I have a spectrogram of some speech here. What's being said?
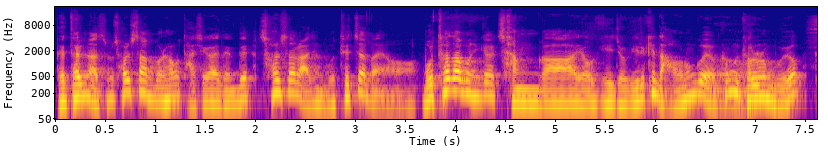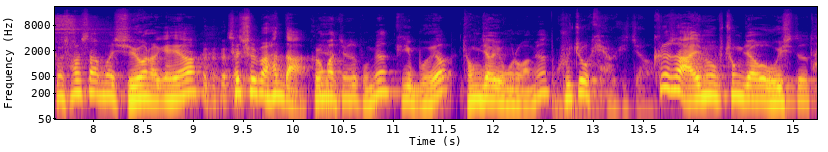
배탈이 났으면 설사 한번 하고 다시 가야 되는데 설사를 아직 못 했잖아요. 못 하다 보니까 상가 여기저기 이렇게 나오는 거예요. 그러면 결론은 뭐예요? 그럼 설사 한번 시원하게 해야 새 출발한다. 그런 관점에서 보면 그게 뭐예요? 경제학 용어로 가면 구조 개혁이죠. 그래서 IMF 총재하고 OECD도 다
